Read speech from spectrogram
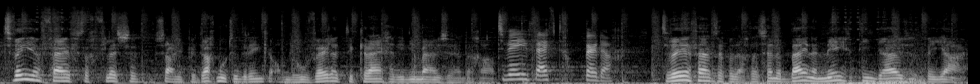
52 flessen zou je per dag moeten drinken om de hoeveelheid te krijgen die die muizen hebben gehad. 52 per dag. 52 per dag, dat zijn er bijna 19.000 per jaar.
